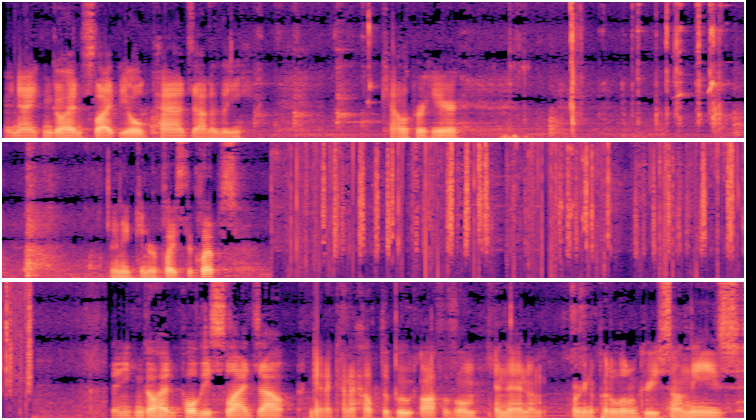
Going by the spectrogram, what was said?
Okay, now you can go ahead and slide the old pads out of the caliper here. And you can replace the clips. Then you can go ahead and pull these slides out. To kind of help the boot off of them. And then um, we're going to put a little grease on these.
